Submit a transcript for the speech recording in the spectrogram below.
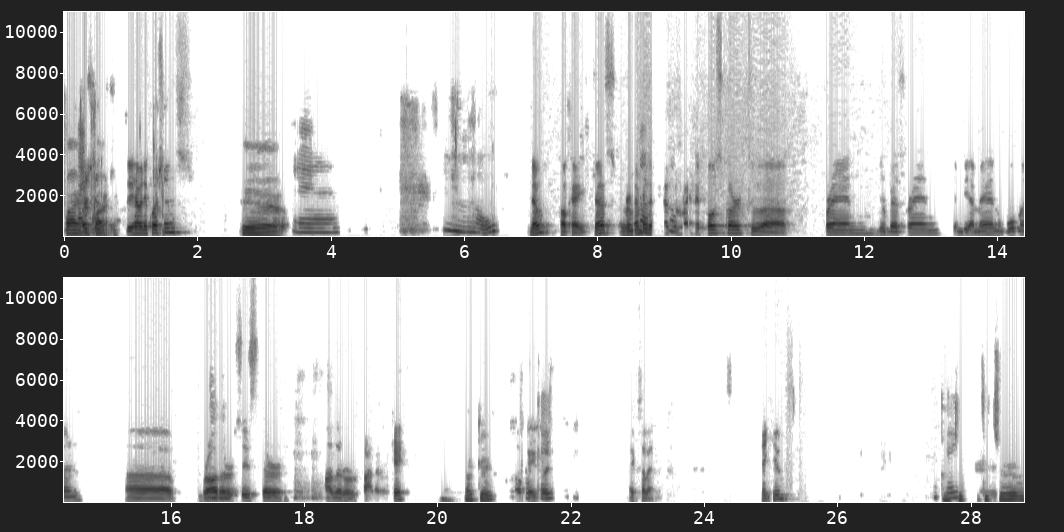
Fine, fine. Do you have any questions? Yeah. Uh, no. No? Okay. Just remember No, that you have to write the postcard to a friend, your best friend, can be a man, woman, uh, brother, sister, mother, or father. Okay? okay. Okay, good. Excellent. Thank you. Thank you, teacher.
